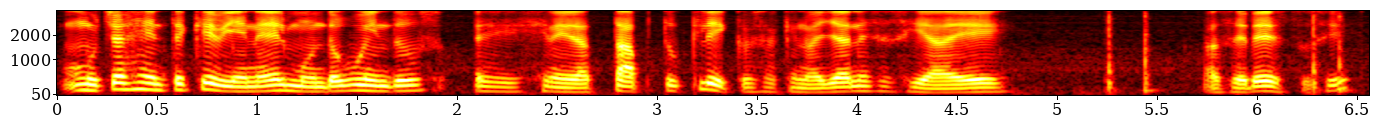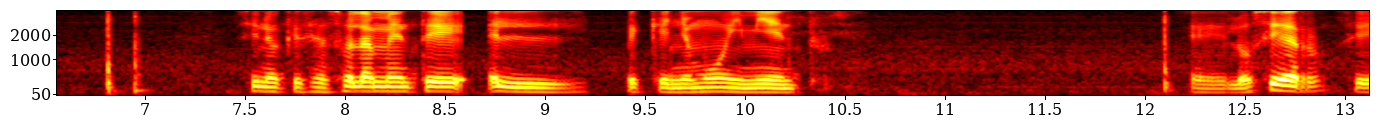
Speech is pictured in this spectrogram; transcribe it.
mucha gente que viene del mundo Windows eh, genera tap to click, o sea que no haya necesidad de hacer esto, ¿sí? Sino que sea solamente el pequeño movimiento. Eh, lo cierro, ¿sí?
